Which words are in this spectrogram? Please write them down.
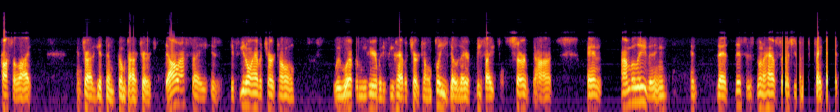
proselyte and try to get them to come to our church. All I say is, if you don't have a church home, we welcome you here. But if you have a church home, please go there. Be faithful, serve God, and I'm believing, that this is going to have such an effect that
